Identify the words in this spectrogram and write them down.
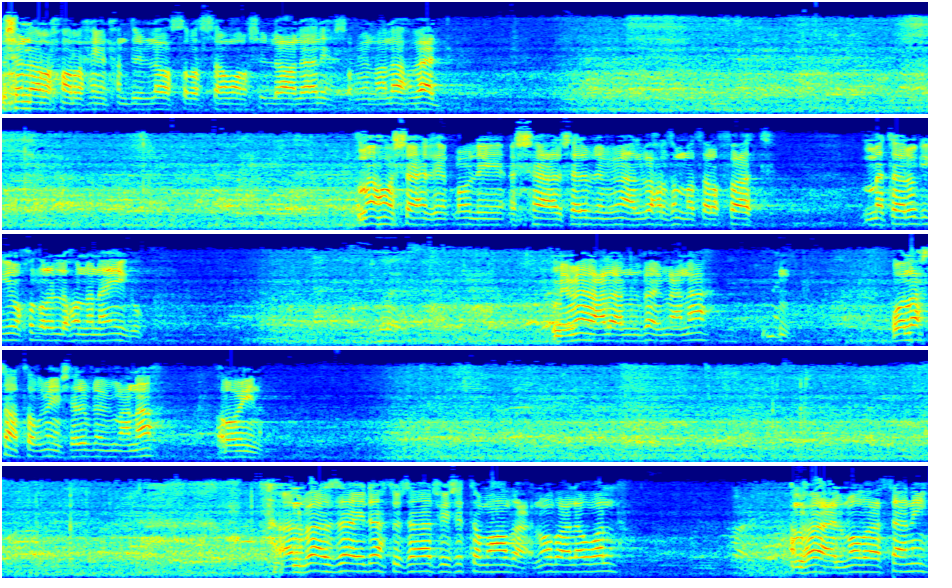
بسم الله الرحمن الرحيم الحمد لله والصلاة والسلام على رسول الله وعلى آله وصحبه ومن والاه بعد ما هو الشاهد في قول الشاعر شربنا بماء البحر ثم ترفعت متى لقي خضر لهن نعيق بمعنى على أن الباء بمعناه من والأحسن التضمين شربنا بمعناه روينا. الباء الزائدة تزاد في ستة مواضع. الموضع الأول الفاعل. الموضع الثاني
